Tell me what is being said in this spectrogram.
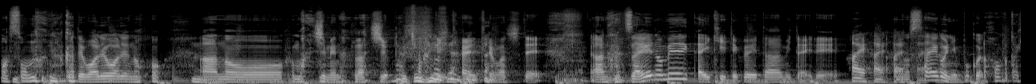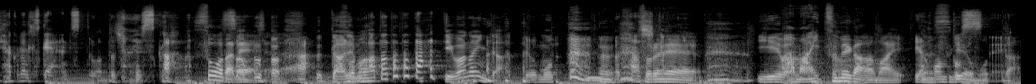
まあ、そんな中で我々の、あのー不真面目なラジオ を聞いていただいてまして、あの、座右の銘会聞いてくれたみたいで、最後に僕ら「北斗百裂拳!」っつって終わったじゃないですか。あそうだね。そうそう。あ誰も「そのあたたたた」って言わないんだ。って思った、うん。それね家は。甘い爪が甘い。いやうん本当っすげえ思った、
